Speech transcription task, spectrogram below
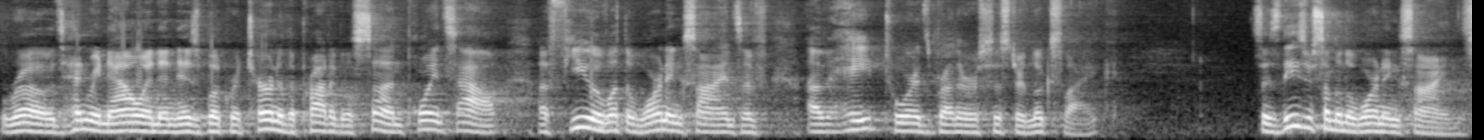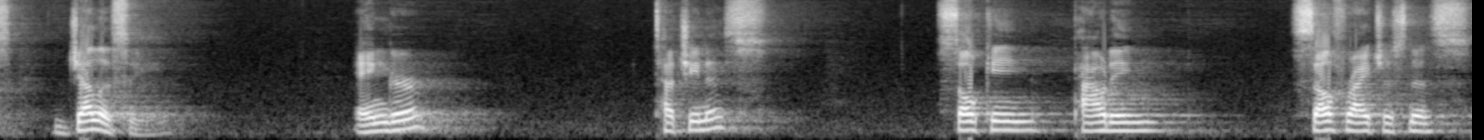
roads. Henri Nouwen, in his book Return of the Prodigal Son, points out a few of what the warning signs of, of hate towards brother or sister looks like. It says these are some of the warning signs jealousy, anger, touchiness, sulking, pouting, self righteousness,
